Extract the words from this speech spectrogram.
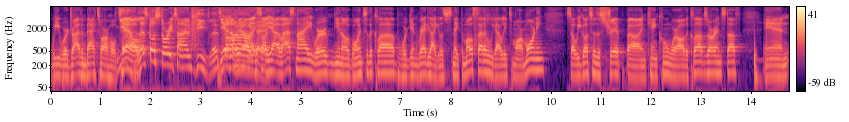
we were driving back to our hotel. yeah, let's go story time D. Let's Yeah, go. no, no, no. Like okay. so, yeah. Last night we're you know going to the club. We're getting ready. Like let's just make the most out of it. We got to leave tomorrow morning. So we go to the strip uh, in Cancun where all the clubs are and stuff. And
